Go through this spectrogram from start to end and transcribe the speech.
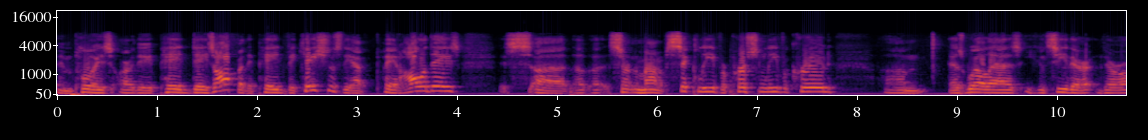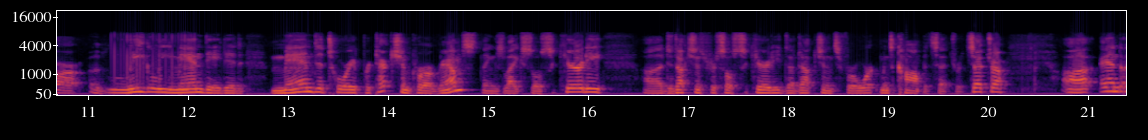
employees are they paid days off? Are they paid vacations? Do they have paid holidays? Uh, a, a certain amount of sick leave or personal leave accrued? Um, as well as you can see there there are legally mandated mandatory protection programs, things like Social Security, uh, deductions for Social Security, deductions for workman's comp, etc., etc. Uh, and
